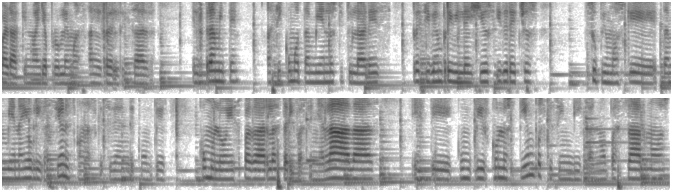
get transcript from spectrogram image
para que no haya problemas al realizar el trámite, así como también los titulares reciben privilegios y derechos, supimos que también hay obligaciones con las que se deben de cumplir, como lo es pagar las tarifas señaladas, este, cumplir con los tiempos que se indican, no pasarnos.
